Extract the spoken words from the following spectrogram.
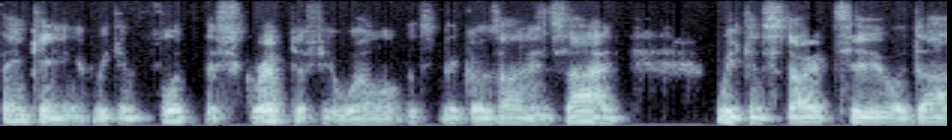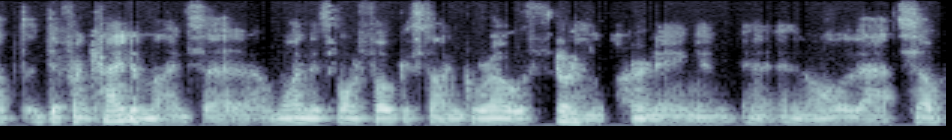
thinking, if we can flip the script, if you will, that goes on inside, we can start to adopt a different kind of mindset, uh, one that's more focused on growth sure. and learning and, and, and all of that. So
